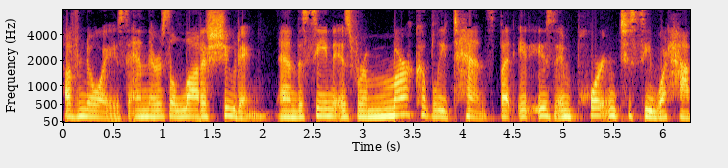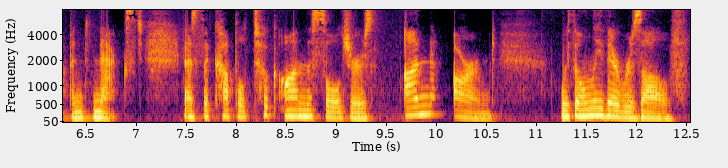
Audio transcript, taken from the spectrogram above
of noise and there's a lot of shooting and the scene is remarkably tense, but it is important to see what happened next as the couple took on the soldiers unarmed with only their resolve.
